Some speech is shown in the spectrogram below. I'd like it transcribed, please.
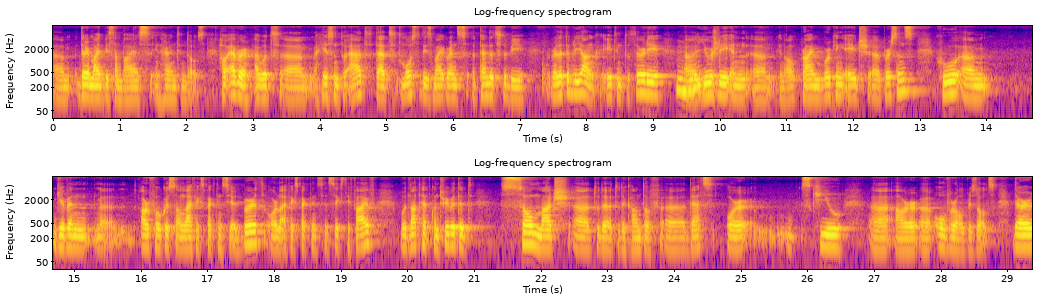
um, there might be some bias inherent in those. However, I would um, hasten to add that most of these migrants tended to be relatively young, 18 to 30, mm -hmm. uh, mm-hmm. usually in um, you know prime working age uh, persons who, um, given uh, our focus on life expectancy at birth or life expectancy at 65, would not have contributed so much uh, to the to the count of uh, deaths or skew our uh, overall results. There,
